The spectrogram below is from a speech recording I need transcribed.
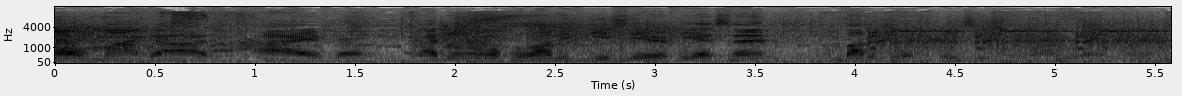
Oh my god. Alright, bro. I do an open lobby PC or PSN. I'm about to do a lobby right now.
